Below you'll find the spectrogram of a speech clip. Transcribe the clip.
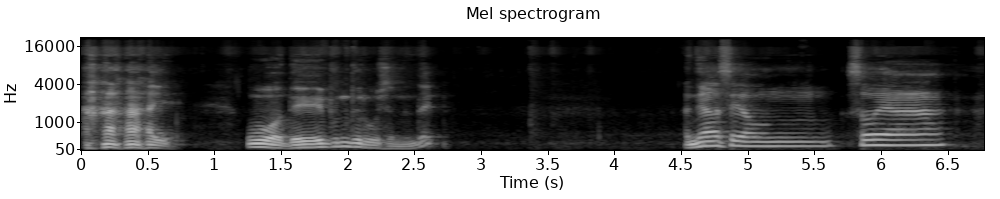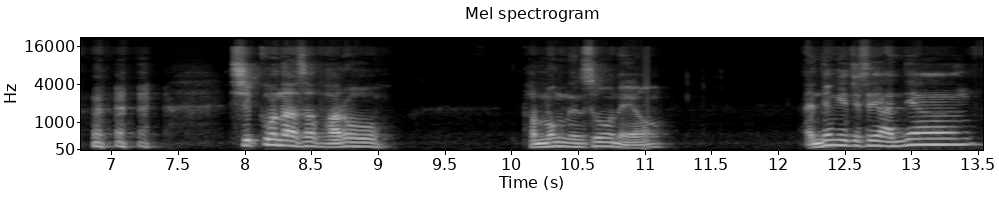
아, 예. 우와, 네분 들어오셨는데? 안녕하세요, 소야. 씻고 나서 바로 밥 먹는 수호네요. 안녕해주세요, 안녕.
